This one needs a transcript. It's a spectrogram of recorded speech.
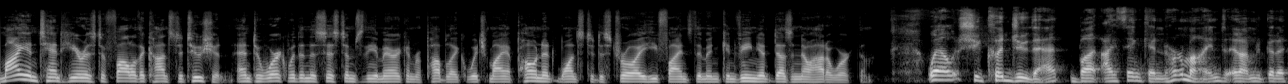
My intent here is to follow the Constitution and to work within the systems of the American Republic, which my opponent wants to destroy. He finds them inconvenient, doesn't know how to work them. Well, she could do that, but I think in her mind, and I'm going to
